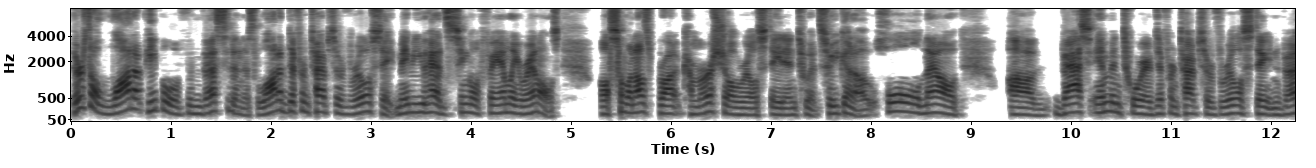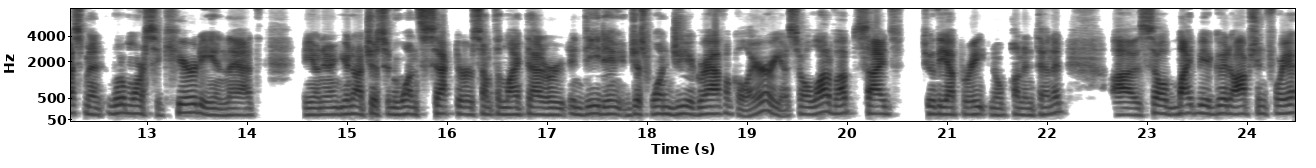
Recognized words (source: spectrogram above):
There's a lot of people who've invested in this, a lot of different types of real estate. Maybe you had single family rentals while someone else brought commercial real estate into it. So you got a whole now uh, vast inventory of different types of real estate investment, a little more security in that. You know, you're not just in one sector or something like that, or indeed in just one geographical area. So a lot of upsides to the UPREIT, no pun intended. Uh, so it might be a good option for you.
